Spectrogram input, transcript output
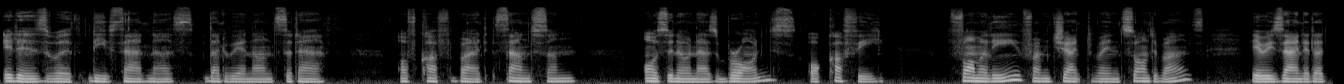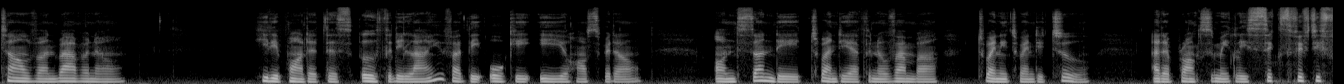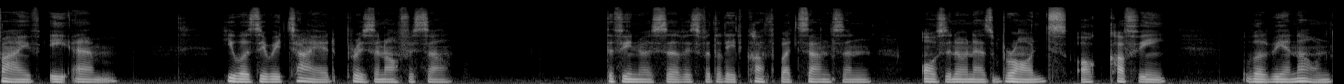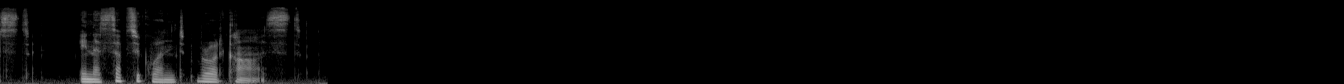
It is with deep sadness that we announce the death of Cuthbert Sanson, also known as Broads or Cuffy, formerly from Chetwynd Saltibus. He resided at Talvern, Babonneau. He departed this earthly life at the OKEU Hospital on Sunday, 20th November 2022 at approximately 6:55 a.m. He was a retired prison officer. The funeral service for the late Cuthbert Sanson, also known as Broads or Cuffy, will be announced in a subsequent broadcast.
